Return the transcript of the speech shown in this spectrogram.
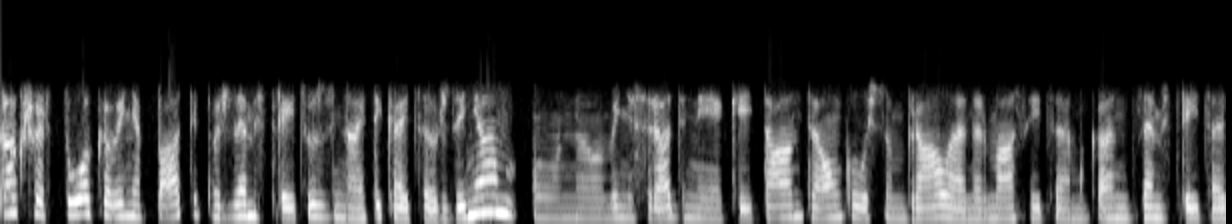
Sākšu ar to, ka viņa pati par zemestrīci uzzināja tikai caur caur ziņām, un uh, viņas radinieki, tante, onkulis un brālēni ar māsīcēm gan zemestrīcē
